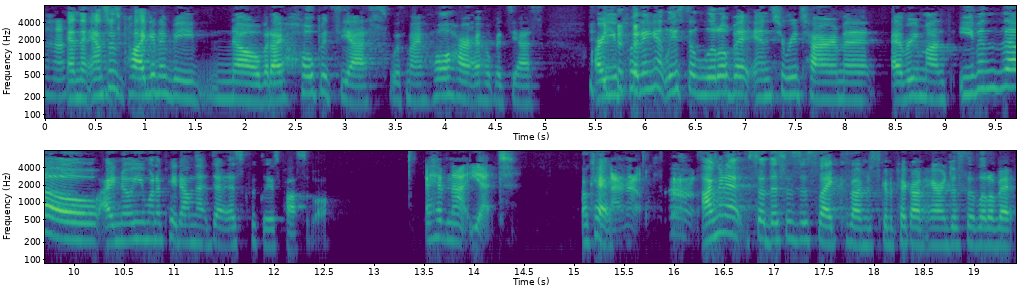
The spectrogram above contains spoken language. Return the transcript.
Uh-huh. And the answer is probably going to be no, but I hope it's yes. With my whole heart, I hope it's yes. Are you putting at least a little bit into retirement every month, even though I know you want to pay down that debt as quickly as possible? I have not yet. Okay. I know. I'm gonna. So this is just like because I'm just gonna pick on Erin just a little bit.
